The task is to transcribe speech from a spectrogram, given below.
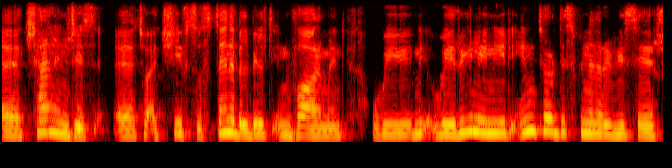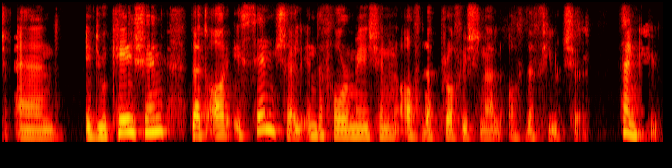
uh, challenges uh, to achieve sustainable built environment, we, we really need interdisciplinary research and education that are essential in the formation of the professional of the future. Thank you.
